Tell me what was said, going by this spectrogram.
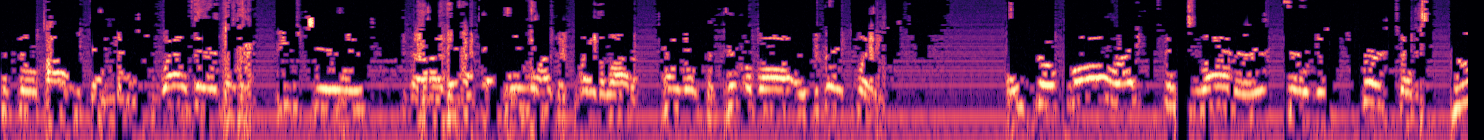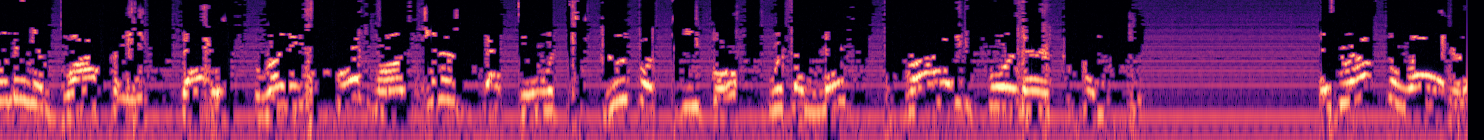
to Philippi. They had nice weather, they had beaches, uh, they had to hang out, they played a lot of tennis and pickleball. It was a great place. And so Paul writes this letter to this church that is booming and blossoming, that is running headlong, intersecting with this group of people with immense pride for their country. And throughout the letter,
